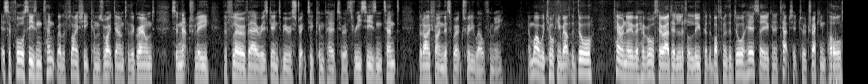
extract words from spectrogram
It's a four season tent where the fly sheet comes right down to the ground so naturally the flow of air is going to be restricted compared to a three season tent but I find this works really well for me. And while we're talking about the door, Terra Nova have also added a little loop at the bottom of the door here so you can attach it to a trekking pole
